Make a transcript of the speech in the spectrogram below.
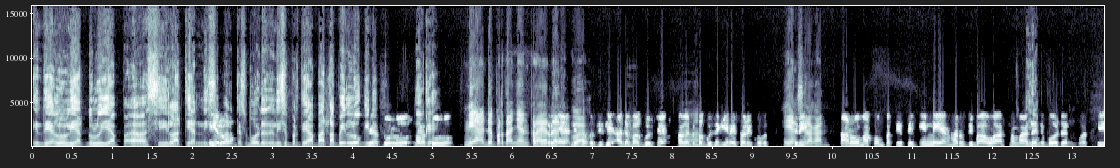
intinya lu lihat dulu ya eh, si latihan nih si Iya. Marcus Bolden ini seperti apa. Tapi lu gini, lihat dulu, lihat Oke. dulu. Ini ada pertanyaan terakhir dari Sebenarnya di gua. satu sisi ada bagusnya, ada Hah? bagusnya gini sorry gue. Iya, Jadi silakan. aroma kompetitif ini yang harus dibawa sama Iya. adanya Bolden buat si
